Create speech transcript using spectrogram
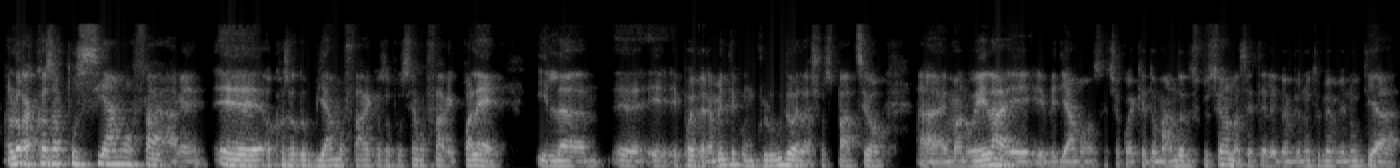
Allora cosa possiamo fare eh, o cosa dobbiamo fare, cosa possiamo fare, qual è il, eh, e, e, poi veramente concludo e lascio spazio a Emanuela e, e, vediamo se c'è qualche domanda o discussione, ma siete le benvenute e benvenuti a, a,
